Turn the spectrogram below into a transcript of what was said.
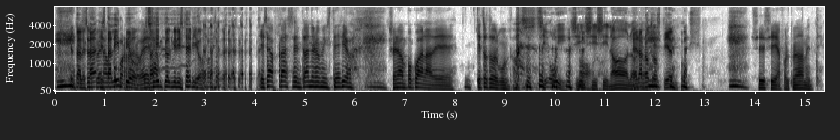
¿Qué tal? ¿Está, limpio? ¿eh? ¿Está limpio el ministerio? Esa frase entrando en el ministerio suena un poco a la de quieto todo el mundo. Sí, uy, sí, sí, sí, no, Eran otros tiempos. Sí, sí, afortunadamente.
